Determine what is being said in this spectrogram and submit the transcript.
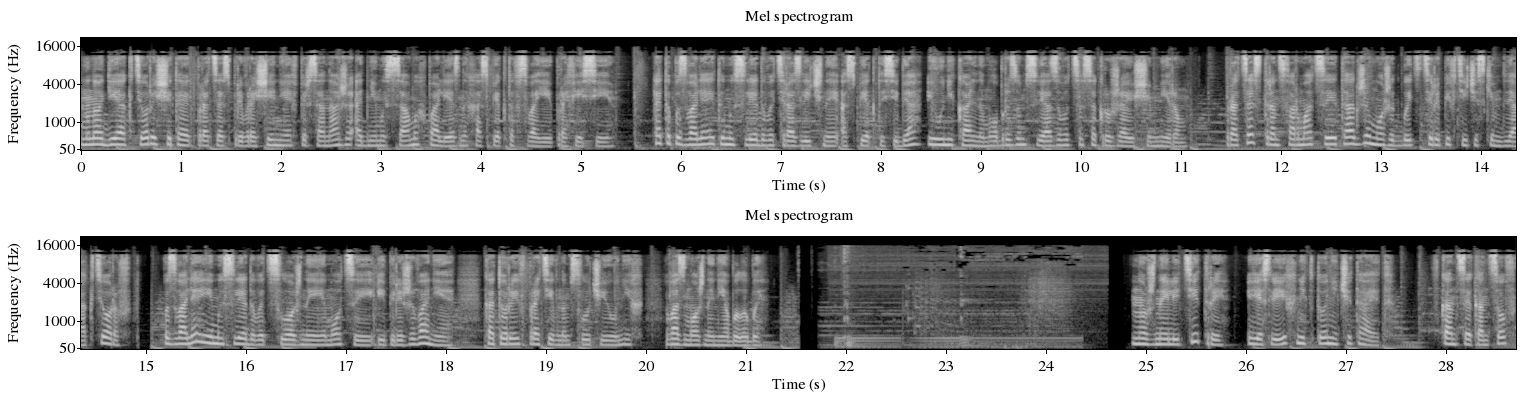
Многие актеры считают процесс превращения в персонажа одним из самых полезных аспектов своей профессии. Это позволяет им исследовать различные аспекты себя и уникальным образом связываться с окружающим миром. Процесс трансформации также может быть терапевтическим для актеров, позволяя им исследовать сложные эмоции и переживания, которые в противном случае у них, возможно, не было бы. Нужны ли титры, если их никто не читает? Конце концов,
